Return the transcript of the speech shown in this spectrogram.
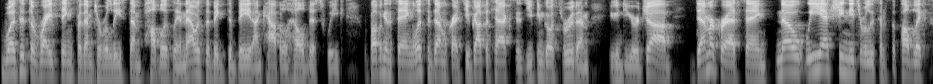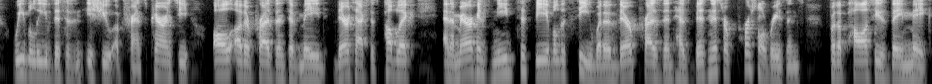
was it the right thing for them to release them publicly? And that was the big debate on Capitol Hill this week. Republicans saying, listen, Democrats, you've got the taxes. You can go through them. You can do your job. Democrats saying, no, we actually need to release them to the public. We believe this is an issue of transparency. All other presidents have made their taxes public, and Americans need to be able to see whether their president has business or personal reasons for the policies they make.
